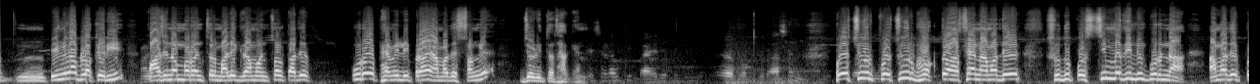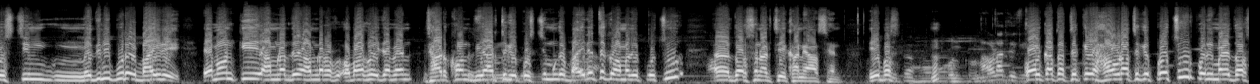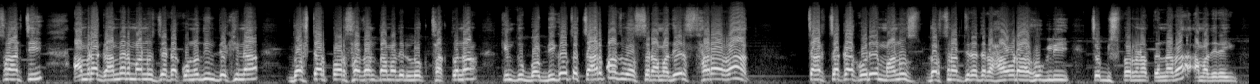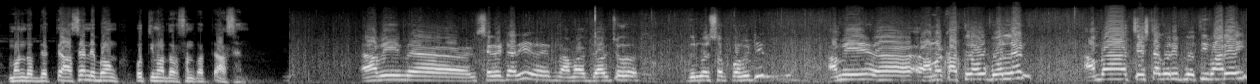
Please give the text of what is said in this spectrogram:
পিংলা ব্লকেরই পাঁচ নম্বর অঞ্চল মালিকগ্রাম অঞ্চল তাদের পুরো ফ্যামিলি প্রায় আমাদের সঙ্গে জড়িত থাকেন। প্রচুর প্রচুর ভক্ত আসেন আমাদের। শুধু পশ্চিম মেদিনীপুর না, আমাদের পশ্চিম মেদিনীপুরের বাইরে, এমনকি আমাদের, আপনারা অবাক হয়ে যাবেন, ঝাড়খণ্ড, বিহার থেকে পশ্চিমবঙ্গের বাইরে থেকেও আমাদের প্রচুর দর্শনার্থী এখানে আসেন কলকাতা থেকে হাওড়া থেকে প্রচুর পরিমাণে দর্শনার্থী। আমরা গ্রামের মানুষ যেটা কোনোদিন দেখি না, দশটার পর সাধারণত আমাদের লোক থাকতো না, কিন্তু বিগত চার পাঁচ বছর আমাদের সারা রাত চার চাকা করে মানুষ দর্শনার্থীরা যারা হাওড়া, হুগলি, চব্বিশ পরগনা, তেনারা আমাদের এই মণ্ডপ দেখতে আসেন এবং প্রতিমা দর্শন করতে আসেন। আমি সেক্রেটারি আমার জলচ দুর্গোৎসব কমিটির আমি আমার কার্তিকবাবু বললেন, আমরা চেষ্টা করি প্রতিবারেই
